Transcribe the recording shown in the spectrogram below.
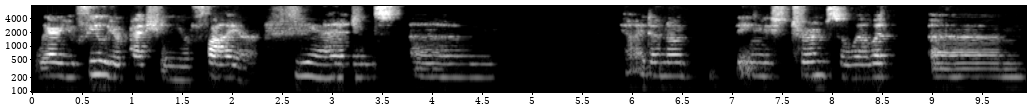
where you feel your passion, your fire. Yeah. And um, yeah, I don't know the English term so well, but um,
